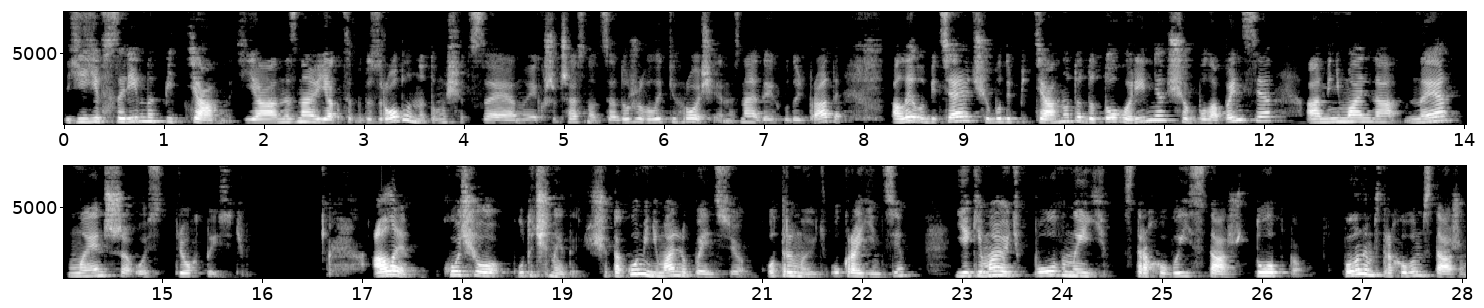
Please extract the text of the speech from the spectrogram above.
її все рівно підтягнуть. Я не знаю, як це буде зроблено, тому що це, ну, якщо чесно, це дуже великі гроші. Я не знаю, де їх будуть брати. Але обіцяють, що буде підтягнуто до того рівня, щоб була пенсія мінімальна не менше ось 3 тисяч. Але хочу уточнити, що таку мінімальну пенсію отримують українці, які мають повний страховий стаж. Тобто повним страховим стажем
